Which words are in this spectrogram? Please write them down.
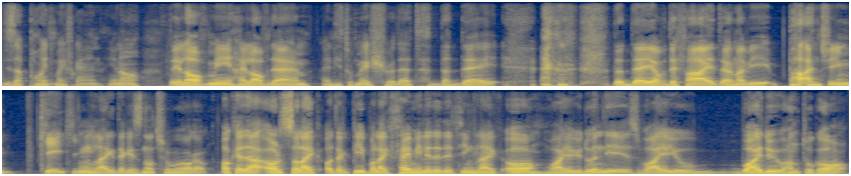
disappoint my friend. You know, they love me. I love them. I need to make sure that that day, the day of the fight, they're gonna be punching kicking like there is no tomorrow. Okay, there are also like other people, like family, that they think like, oh, why are you doing this? Why are you? Why do you want to go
